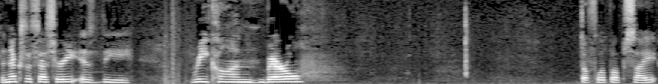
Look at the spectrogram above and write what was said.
the next accessory is the Recon barrel. the flip up sight.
